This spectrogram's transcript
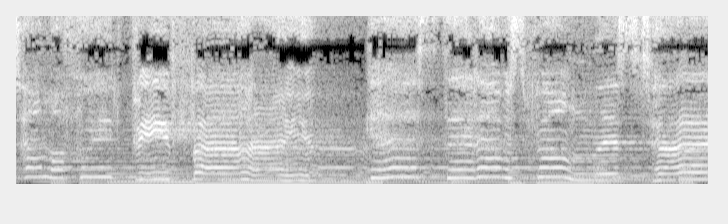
Time off we'd be fine. Guess that I was wrong this time.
